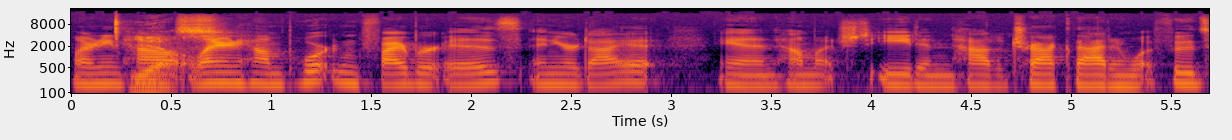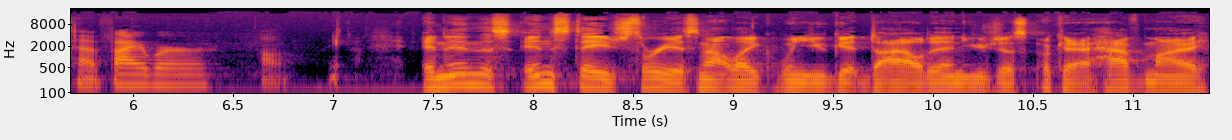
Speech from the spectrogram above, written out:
Learning how Yes. learning how important fiber is in your diet and how much to eat and how to track that and what foods have fiber. Oh, yeah. And in this in stage three, it's not like when you get dialed in, you just okay, I have my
